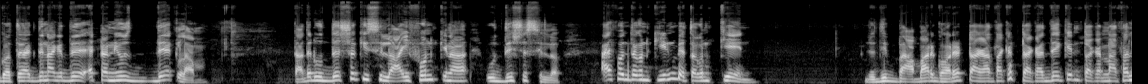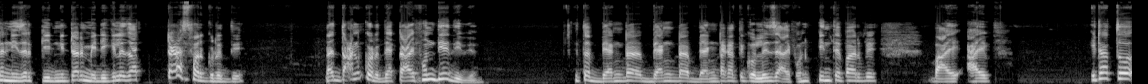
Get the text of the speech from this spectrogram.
গত একদিন আগে একটা নিউজ দেখলাম। তাদের উদ্দেশ্য কি ছিল? আইফোন কেনা উদ্দেশ্য ছিল। আইফোন যখন কিনবে, তখন কেন? যদি বাবার ঘরের টাকা থাকে, টাকা দিয়ে কেন? টাকা না থাকলে নিজের কিডনিটার মেডিকেলে যা ট্রান্সফার করে দিয়ে, না, দান করে দিয়ে একটা আইফোন দিয়ে দিবে। কিন্তু ব্যাংকটা ব্যাংকটা ব্যাংক ডাকাতি করলে যে আইফোন কিনতে পারবে বা আই- আই এটা তো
